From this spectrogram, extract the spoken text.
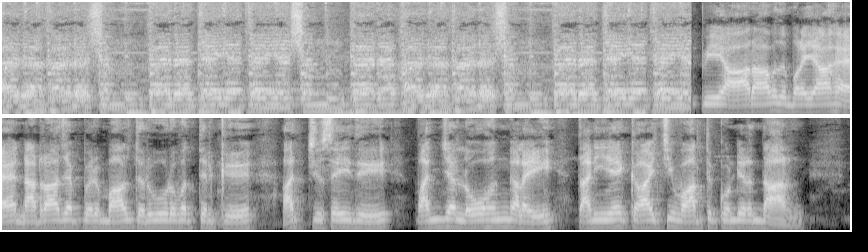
ஹர ஹர சங்கர ஜய ஜய சங்கர ஹர ஹர சங்கர ஜய ஜய ஆறாவது முறையாக நடராஜ பெருமாள் திருவுருவத்திற்கு அச்சு செய்து பஞ்ச லோகங்களை தனியே காய்ச்சி வார்த்து கொண்டிருந்தான்.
